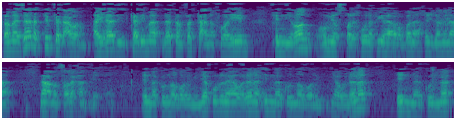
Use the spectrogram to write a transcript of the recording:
فما زالت تلك دعواهم أي هذه الكلمة لا تنفك عن أفواههم في النيران وهم يصطرخون فيها ربنا أخرجنا منها نعمل صالحا. إنا كنا ظالمين. يقولون يا ولنا إنا كنا ظالمين. يا ولنا إنا كنا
